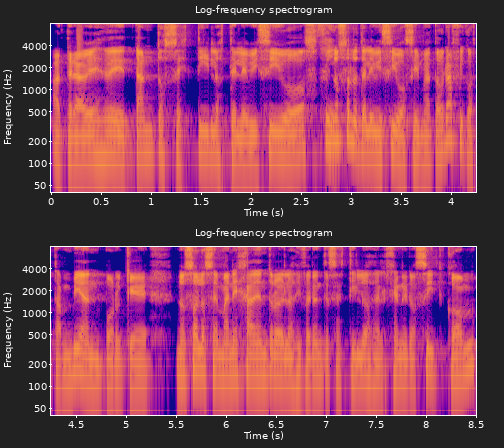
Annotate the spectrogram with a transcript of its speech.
a través de tantos estilos televisivos, Sí. no solo televisivos, cinematográficos también, porque no solo se maneja dentro de los diferentes estilos del género sitcom,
